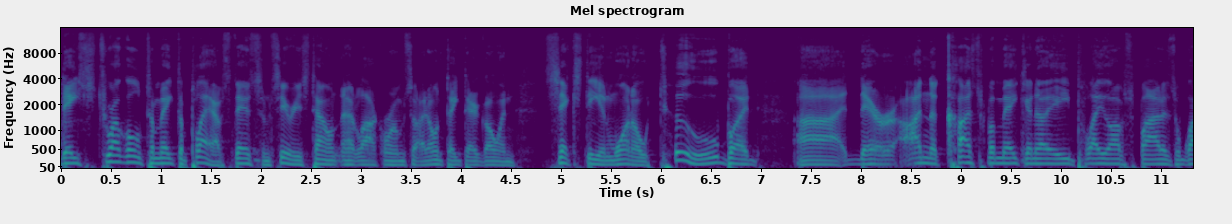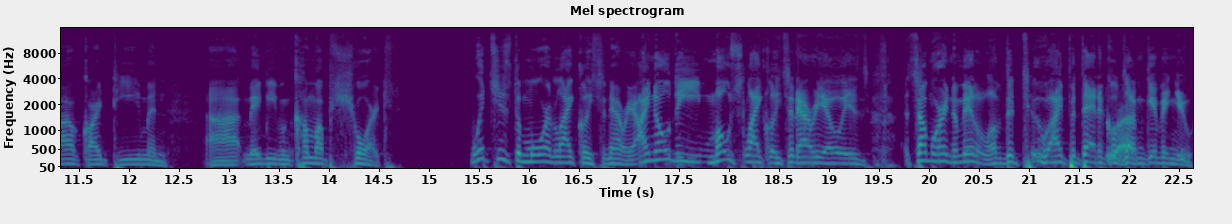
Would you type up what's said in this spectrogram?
they struggle to make the playoffs. There's some serious talent in that locker room, so I don't think they're going 60 and 102, but uh, they're on the cusp of making a playoff spot as a wild card team and uh, maybe even come up short. Which is the more likely scenario? I know the most likely scenario is somewhere in the middle of the two hypotheticals right. I'm giving you.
